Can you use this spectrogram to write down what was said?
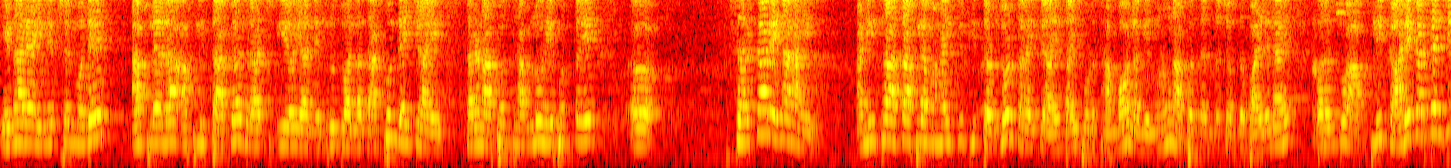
येणाऱ्या इलेक्शनमध्ये आपल्याला आपली ताकद राजकीय या नेतृत्वाला दाखवून द्यायची आहे. कारण आपण थांबलो हे फक्त एक सरकार येणार आहे. आणि इथं आता आपल्या महायुतीत ही तडजोड करायची आहे. ताई थोडं थांबावं लागेल म्हणून आपण त्यांचा शब्द पाळलेला आहे. परंतु आपली कार्यकर्त्यांची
